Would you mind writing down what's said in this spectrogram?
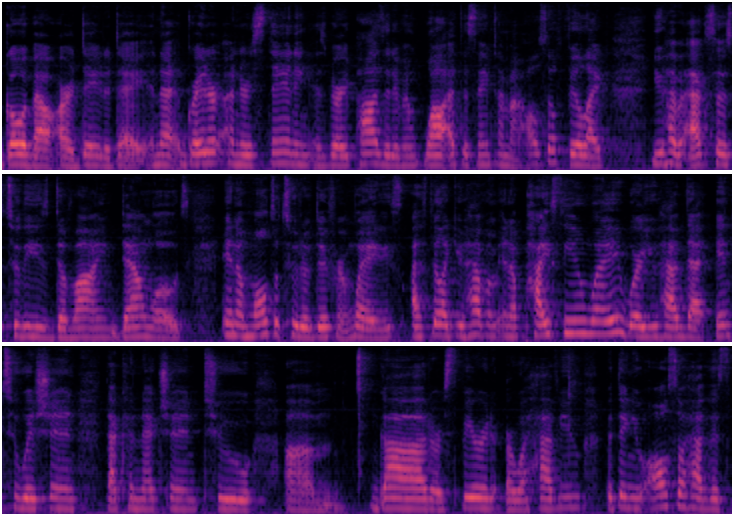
go about our day to day. And that greater understanding is very positive. And while at the same time, I also feel like you have access to these divine downloads in a multitude of different ways. I feel like you have them in a Piscean way where you have that intuition, that connection to um, God or spirit or what have you. But then you also have this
